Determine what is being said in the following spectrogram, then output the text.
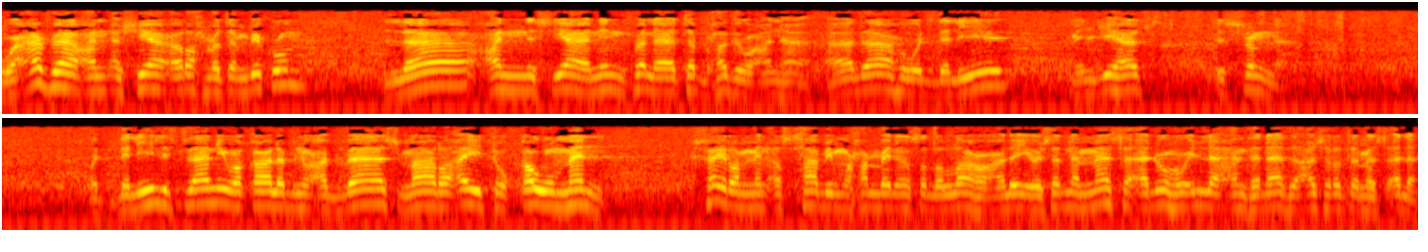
وعفى عن أشياء رحمة بكم لا عن نسيان فلا تبحثوا عنها. هذا هو الدليل من جهة السنة. والدليل الثاني وقال ابن عباس ما رأيت قوما خيرا من أصحاب محمد صلى الله عليه وسلم ما سألوه إلا عن ثلاث عشرة مسألة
